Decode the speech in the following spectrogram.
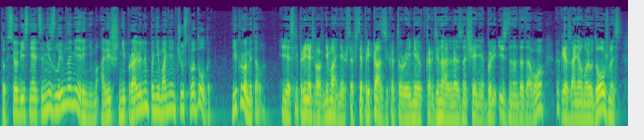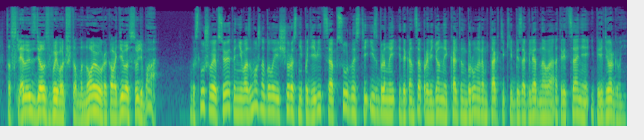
то все объясняется не злым намерением, а лишь неправильным пониманием чувства долга. И кроме того, если принять во внимание, что все приказы, которые имеют кардинальное значение, были изданы до того, как я занял мою должность, то следует сделать вывод, что мною руководила судьба. Выслушивая все это, невозможно было еще раз не подивиться абсурдности избранной и до конца проведенной Кальтенбрунером тактики безоглядного отрицания и передергиваний.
